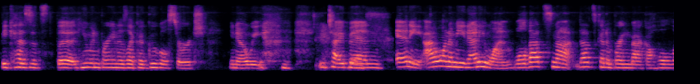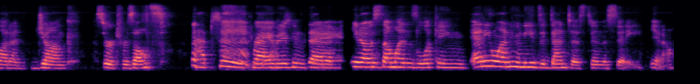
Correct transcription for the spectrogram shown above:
because it's the human brain is like a Google search you know we you type yes. in any i want to meet anyone well that's not that's going to bring back a whole lot of junk search results absolutely right absolutely. but if you say you know someone's looking anyone who needs a dentist in the city you know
